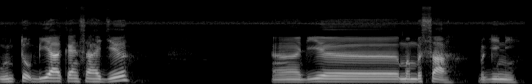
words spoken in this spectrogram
untuk biarkan sahaja uh, dia membesar begini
